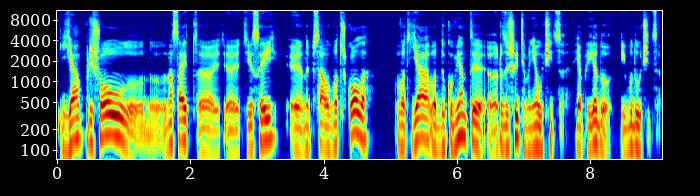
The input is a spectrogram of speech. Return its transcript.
Я пришел э, на сайт э, э, TSA, написал, вот школа, вот я, вот документы, разрешите мне учиться. Я приеду и буду учиться.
